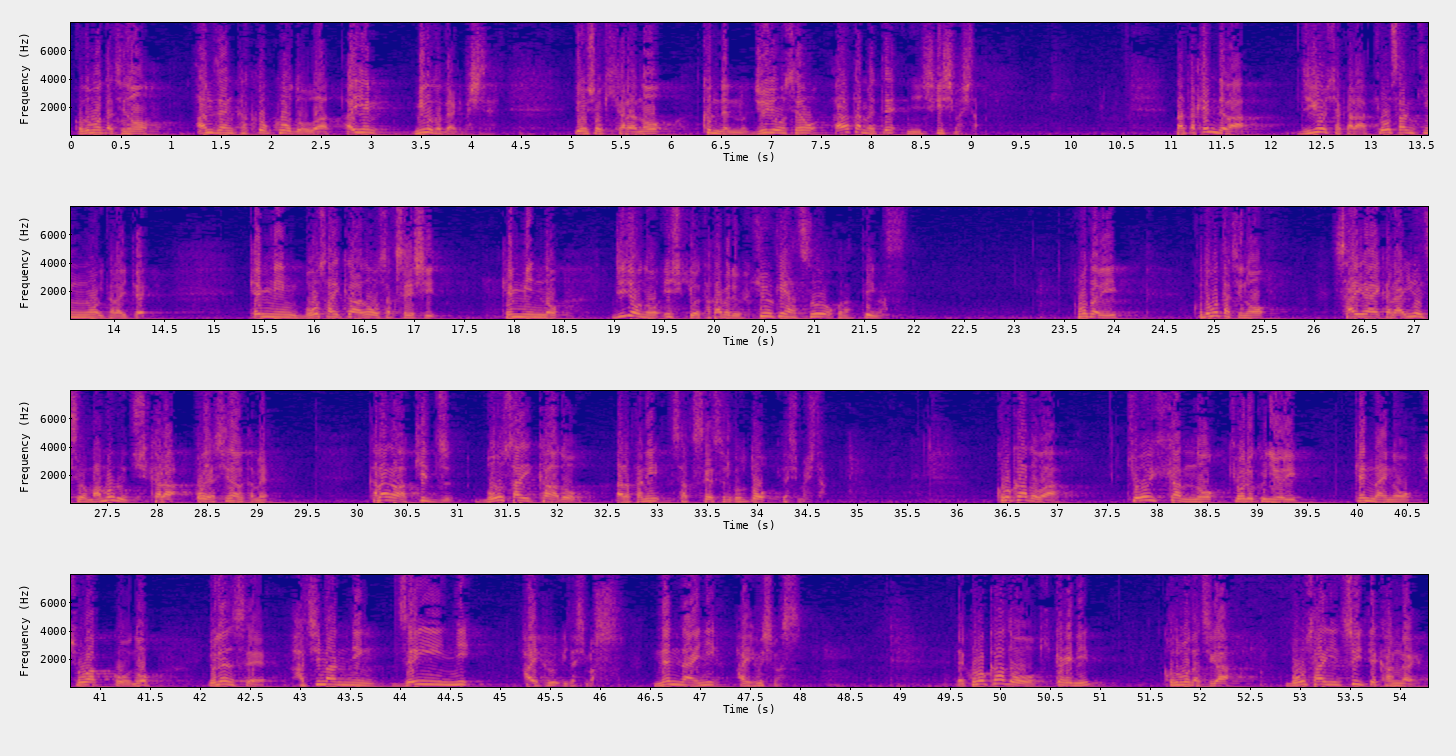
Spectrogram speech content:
子供たちの安全確保行動は大変見事でありまして、幼少期からの訓練の重要性を改めて認識しました。また県では事業者から協賛金をいただいて、県民防災カードを作成し、県民の自助の意識を高める普及啓発を行っています。この度、子供たちの災害から命を守る力を養うため、神奈川キッズ防災カードを新たに作成することといたしました。このカードは、教育機関の協力により、県内の小学校の4年生8万人全員に配布いたします。年内に配布します。このカードをきっかけに、子供たちが防災について考え、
